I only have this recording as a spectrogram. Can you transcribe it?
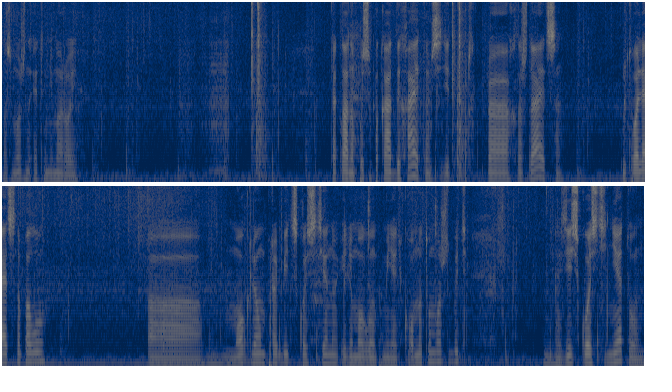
Возможно, это не морой. Так, ладно, пусть он пока отдыхает, там сидит, прохлаждается. Пульт валяется на полу. А, мог ли он пробить сквозь стену? Или мог бы он поменять комнату, может быть? Здесь кости нету.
